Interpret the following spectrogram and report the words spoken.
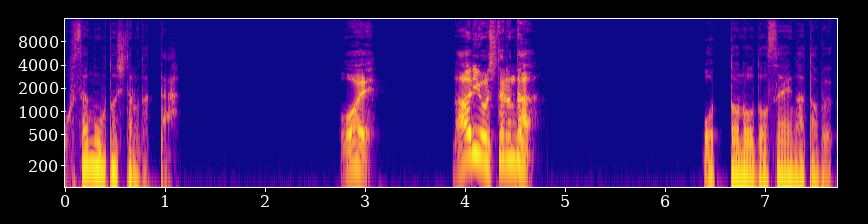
を塞ごうとしたのだった。おい何をしてるんだ？夫の土星が飛ぶ。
